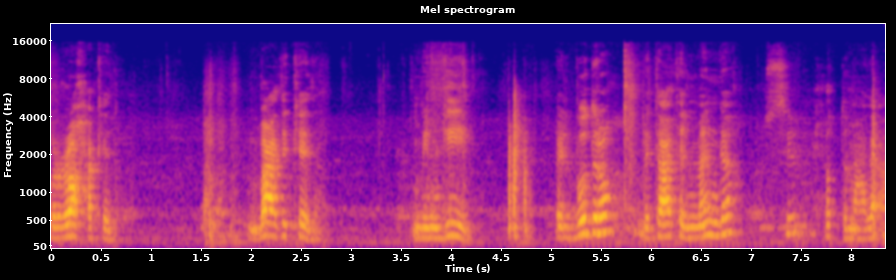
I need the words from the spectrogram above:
بالراحة كده. بعد كده بنجيب البودرة بتاعة المانجا. بصي نحط معلقة.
